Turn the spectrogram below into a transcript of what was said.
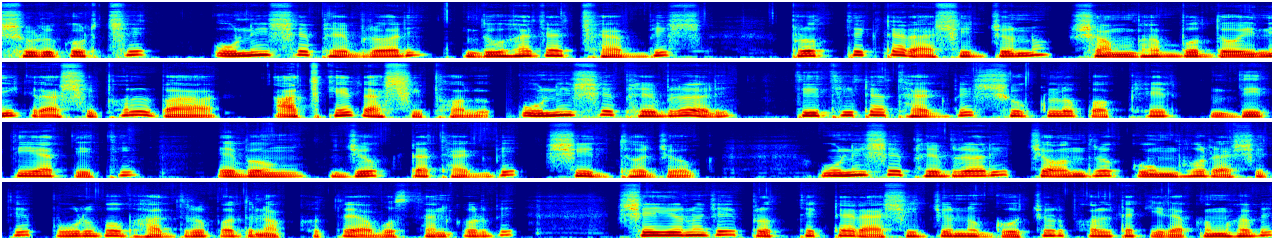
শুরু করছি উনিশে ফেব্রুয়ারি দু হাজার ছাব্বিশ প্রত্যেকটা রাশির জন্য সম্ভাব্য দৈনিক রাশিফল বা আজকের রাশিফল। উনিশে ফেব্রুয়ারি তিথিটা থাকবে শুক্লপক্ষের দ্বিতীয়া তিথি এবং যোগটা থাকবে সিদ্ধ যোগ। উনিশে ফেব্রুয়ারি চন্দ্র কুম্ভ রাশিতে পূর্ব ভাদ্রপদ নক্ষত্রে অবস্থান করবে। সেই অনুযায়ী প্রত্যেকটা রাশির জন্য গোচর ফলটা কীরকম হবে?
